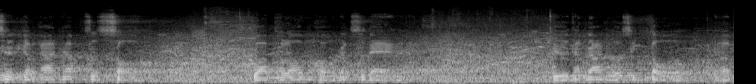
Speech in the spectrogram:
เชิญกรรมการครับตรวจสอบ ความพร้อมของนักแสดงถือทางด้านหัวสิงโตนะครับ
